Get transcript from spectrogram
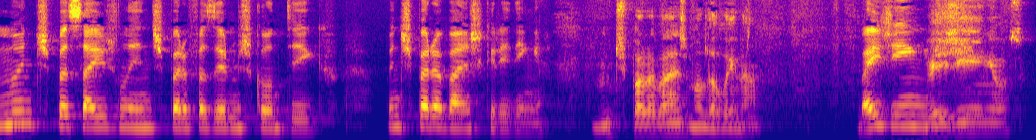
muitos passeios lindos para fazermos contigo. Muitos parabéns, queridinha. Muitos parabéns, Madalena. Beijinhos. Beijinhos.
